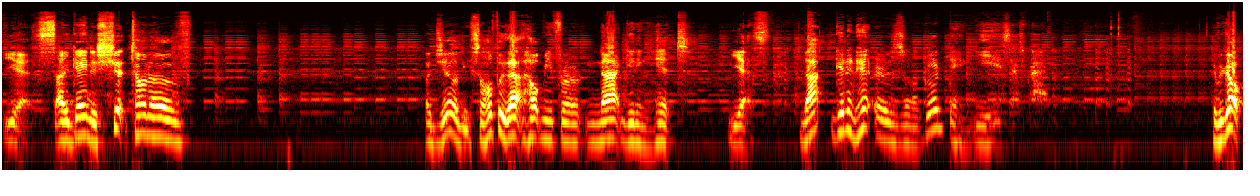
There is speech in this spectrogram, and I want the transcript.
Yes, I gained a shit ton of agility, so hopefully that helped me for not getting hit. Yes. Not getting hit is a good thing. Yes, that's right. Here we go.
